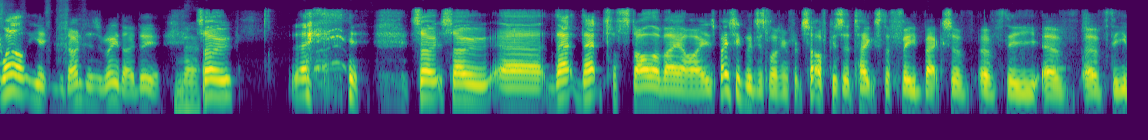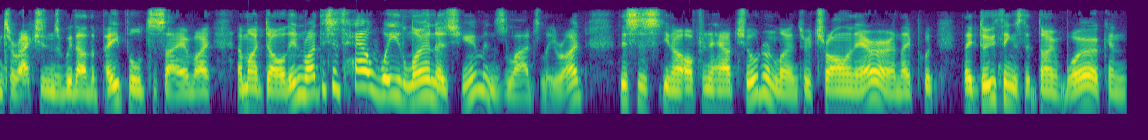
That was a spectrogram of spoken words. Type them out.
well you, you don't disagree though do you no. so so so uh, that that style of AI is basically just learning for itself because it takes the feedbacks of, of the of, of the interactions with other people to say am I am I dialed in right? This is how we learn as humans largely, right? This is you know often how children learn through trial and error, and they put they do things that don't work, and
